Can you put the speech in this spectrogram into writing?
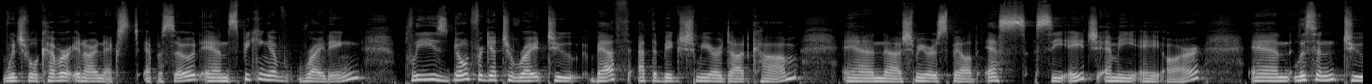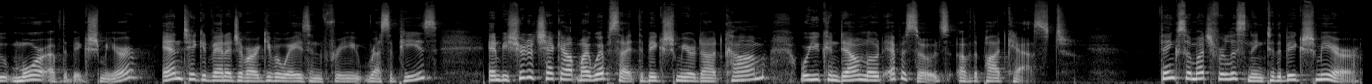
which we'll cover in our next episode. And speaking of writing, please don't forget to write to Beth at thebigschmear.com. And uh, schmear is spelled S C H M E A R. And listen to more of The Big Schmear and take advantage of our giveaways and free recipes. And be sure to check out my website, thebigschmear.com, where you can download episodes of the podcast. Thanks so much for listening to The Big Schmear.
